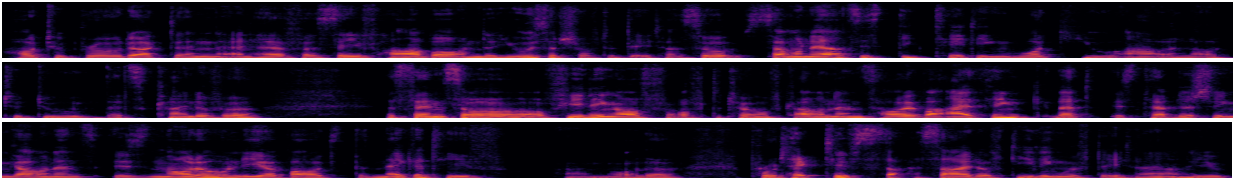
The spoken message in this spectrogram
how to product and, and have a safe harbor on the usage of the data. So someone else is dictating what you are allowed to do. That's kind of a, a sense or, or feeling of, of the term of governance. However, I think that establishing governance is not only about the negative um, or the protective side of dealing with data. You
